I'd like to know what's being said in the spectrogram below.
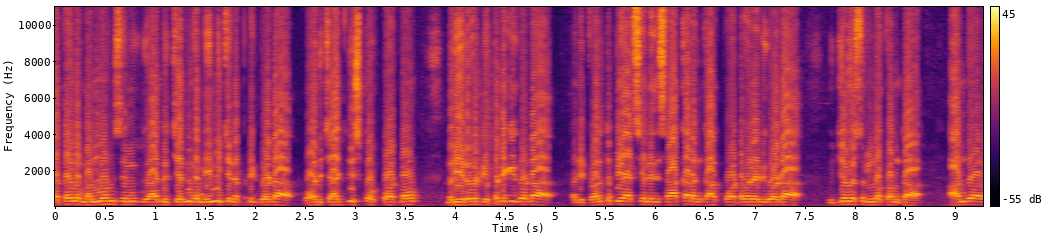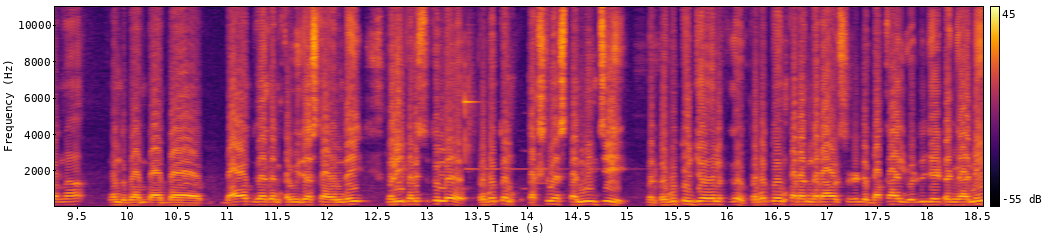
గతంలో మన్మోహన్ సింగ్ గారు చైర్మన్గా నియమించినప్పటికీ కూడా వారు ఛార్జ్ తీసుకోకపోవడం మరి ఇప్పటికీ కూడా మరి ట్వెల్త్ పిఆర్సీ అనేది సాకారం కాకపోవడం అనేది కూడా ఉద్యోగస్తుల్లో కొంత ఆందోళన భావోద్వేగాన్ని కలుగు చేస్తూ ఉంది. మరి ఈ పరిస్థితుల్లో ప్రభుత్వం తక్షణమే స్పందించి మరి ప్రభుత్వ ఉద్యోగులకు ప్రభుత్వం పరంగా రావాల్సినటువంటి బకాయిలు విడుదల చేయడం కానీ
